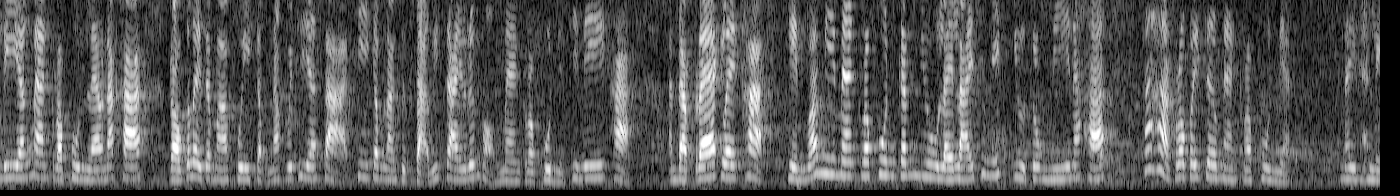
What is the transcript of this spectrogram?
เลี้ยงแมงกระพุนแล้วนะคะ เราก็เลยจะมาคุยกับนักวิทยาศาสตร์ที่กำลังศึกษาวิจัยเรื่องของแมงกระพุนอยู่ที่นี่ค่ะ อันดับแรกเลยค่ะ เห็นว่ามีแมงกระพุนกันอยู่หลาย ๆ ชนิดอยู่ตรงนี้นะคะ ถ้าหากเราไปเจอแมงกระพุนเนี่ย ในทะเล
